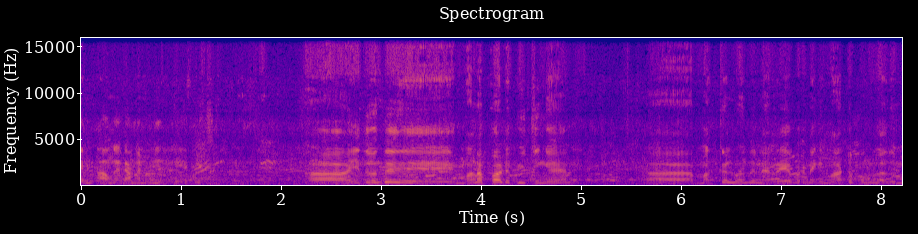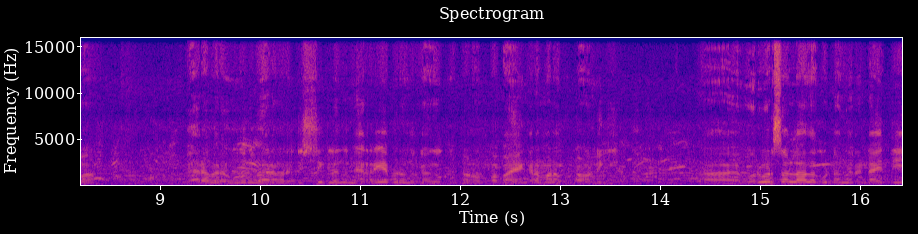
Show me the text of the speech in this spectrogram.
அவங்க அவங்க கமெண்ட் பண்ணியிருக்காங்க இது வந்து மணப்பாடு பீச்சுங்க. மக்கள் வந்து நிறைய பேர் இன்றைக்கி மாட்டுப்பொங்கல் அதுமா. வேறு வேறு ஊர் வேறு வேறு டிஸ்ட்ரிக்ட்லேருந்து நிறைய பேர் வந்திருக்காங்க. கூட்டம் ரொம்ப பயங்கரமான கூட்டம் அன்னைக்கு. ஒரு வருஷம் இல்லாத கூட்டம் அந்த ரெண்டாயிரத்தி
